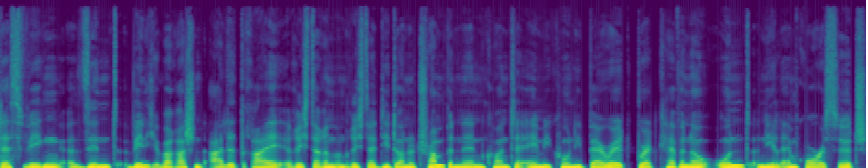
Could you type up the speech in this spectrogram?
Deswegen sind wenig überraschend alle drei Richterinnen und Richter, die Donald Trump benennen konnte, Amy Coney Barrett, Brett Kavanaugh und Neil M. Gorsuch,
